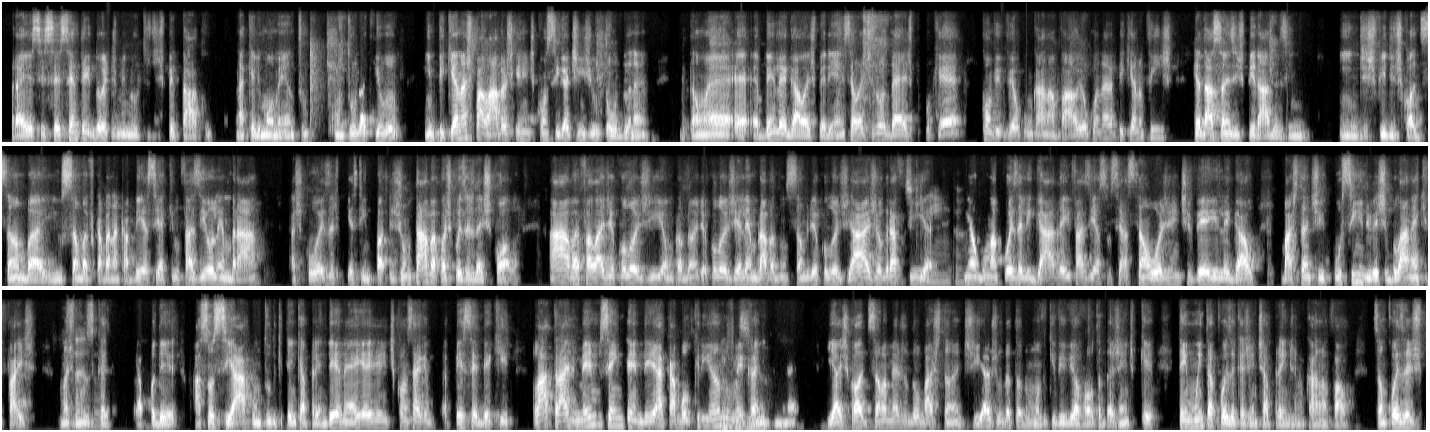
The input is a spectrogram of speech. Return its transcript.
para esses 62 minutos de espetáculo naquele momento, com tudo aquilo em pequenas palavras que a gente consiga atingir o todo, né? Então é, é, é bem legal a experiência. Ela tirou 10 porque conviveu com o carnaval. Eu, quando era pequeno, fiz redações inspiradas em, em desfile de escola de samba e o samba ficava na cabeça e aquilo fazia eu lembrar as coisas, porque assim, juntava com as coisas da escola. Ah, vai falar de ecologia, um problema de ecologia. lembrava de um samba de ecologia, ah, geografia. Tinha alguma coisa ligada e fazia associação. Hoje a gente vê aí legal, bastante cursinho de vestibular, né, que faz umas Exato. músicas para poder associar com tudo que tem que aprender, né? E aí a gente consegue perceber que lá atrás, mesmo sem entender, acabou criando um mecanismo, né? E a escola de samba me ajudou bastante e ajuda todo mundo que vive à volta da gente, porque tem muita coisa que a gente aprende no carnaval. São coisas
